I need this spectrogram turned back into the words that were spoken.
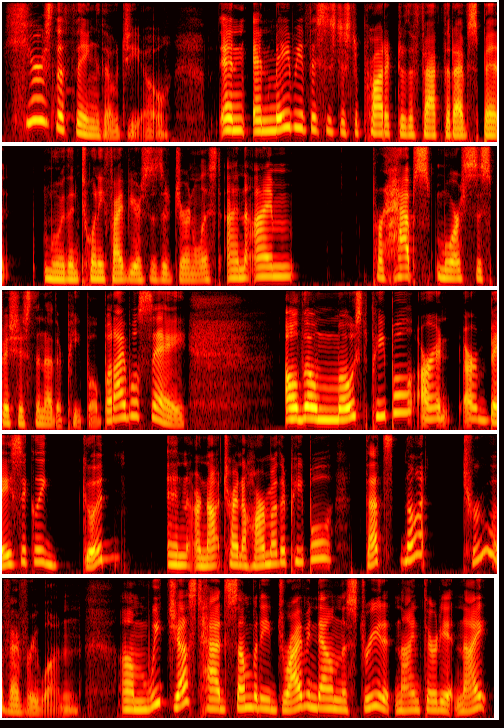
Here's the thing though, Geo. And and maybe this is just a product of the fact that I've spent more than 25 years as a journalist and I'm perhaps more suspicious than other people. But I will say although most people are are basically good and are not trying to harm other people, that's not true of everyone. Um, we just had somebody driving down the street at 9:30 at night,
